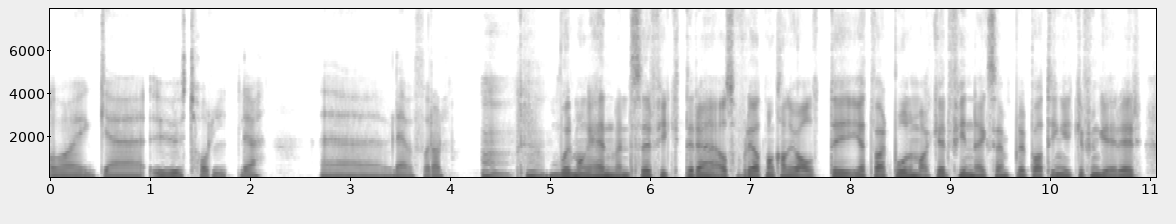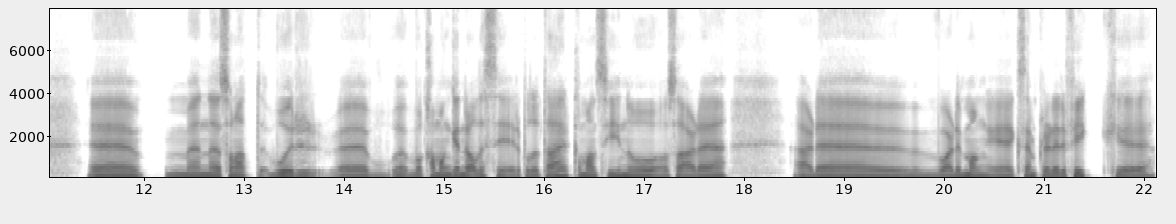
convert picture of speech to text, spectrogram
og uutholdelige uh, leveforhold. Mm. Hvor mange henvendelser fikk dere? Altså fordi at Man kan jo alltid i ethvert boligmarked finne eksempler på at ting ikke fungerer. Eh, men eh, sånn at hvor eh, hva Kan man generalisere på dette her? Kan man si noe Altså er det, er det Var det mange eksempler dere fikk? Eh,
